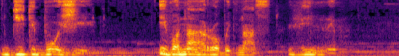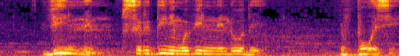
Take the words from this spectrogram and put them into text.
діти Божі, і вона робить нас вільним. Вільним. Всередині ми вільні люди в Бозі.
